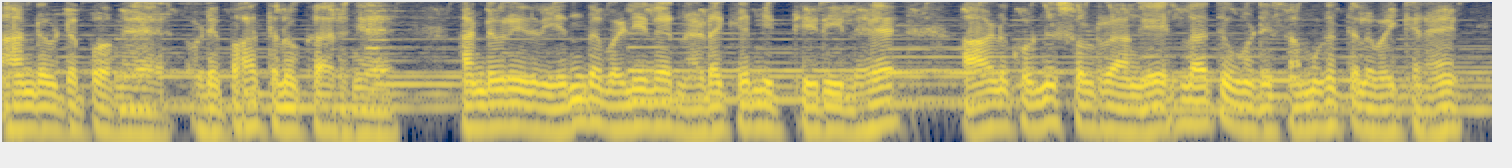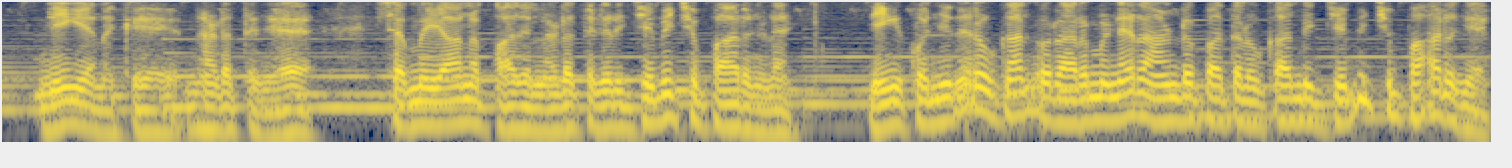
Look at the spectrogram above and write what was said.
ஆண்டவர்கிட்ட போங்க. அப்படியே பார்த்துல உட்காருங்க. ஆண்டவர் இதில் எந்த வழியில் நடக்குன்னு தெரியல. ஆளுக்கு ஒன்று சொல்கிறாங்க எல்லாத்தையும் உங்களுடைய சமூகத்தில் வைக்கிறேன். நீங்கள் எனக்கு நடத்துங்க. செம்மையான பாதையில் நடத்துங்க ஜெபிச்சு பாருங்களேன். நீங்கள் கொஞ்ச நேரம் உட்காந்து ஒரு அரை மணி நேரம் ஆண்டு பாத்திரம் உட்காந்து ஜெபிச்சு பாருங்க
